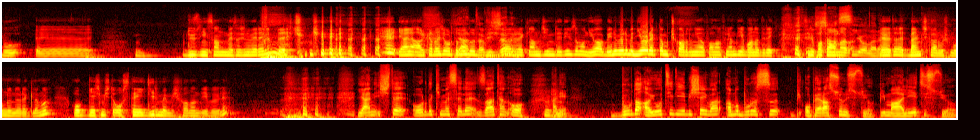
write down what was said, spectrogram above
bu eee, düz insan mesajını verelim de çünkü yani arkadaş ortamında tabii dijital canım. reklamcıyım dediğim zaman ya benim önüme niye o reklamı çıkardın ya falan filan diye bana direkt trip atanlar olarak. evet evet ben çıkarmışım onun önüne reklamı o geçmişte o siteye girmemiş falan diye böyle Yani işte oradaki mesele zaten o. Hı hı. Hani burada IoT diye bir şey var ama burası bir operasyon istiyor. Bir maliyet istiyor.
